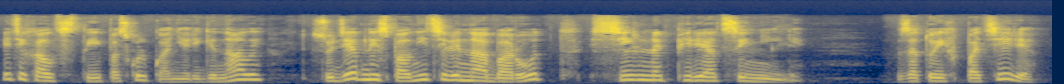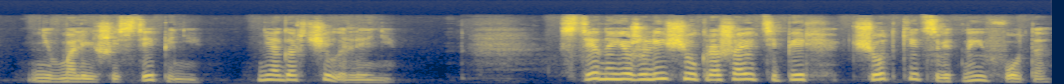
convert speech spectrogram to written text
Эти холсты, поскольку они оригиналы, судебные исполнители, наоборот, сильно переоценили. Зато их потеря ни в малейшей степени не огорчила Лени. Стены ее жилища украшают теперь четкие цветные фото,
